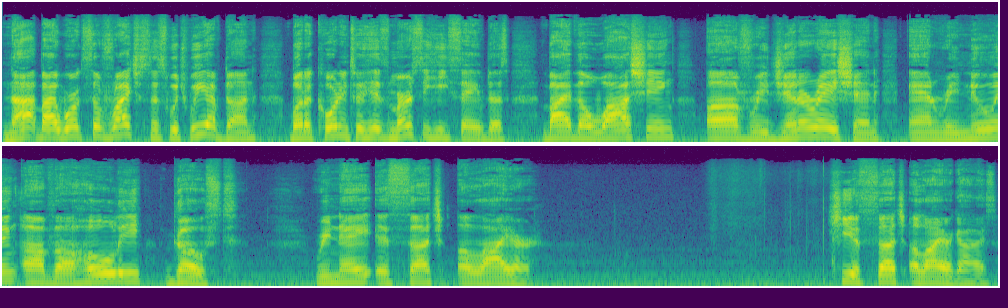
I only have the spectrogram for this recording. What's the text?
Not by works of righteousness which we have done, but according to his mercy he saved us by the washing of regeneration and renewing of the Holy Ghost. Renee is such a liar. She is such a liar, guys.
